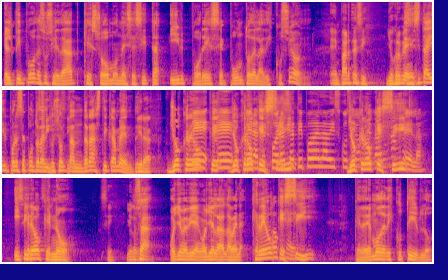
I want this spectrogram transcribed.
el tipo de sociedad que somos necesita ir por ese punto de la discusión En parte sí. Yo creo que sí. necesita ir por ese punto de la Sí, discusión sí. tan drásticamente. Mira. yo creo De- que de- yo creo espérate, que por sí. ese tipo de la discusión yo creo que sí y Sí, creo sí. que no. Sí, yo creo O sea, óyeme bien, oye la, la vaina. Creo que sí, que debemos de discutirlo,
